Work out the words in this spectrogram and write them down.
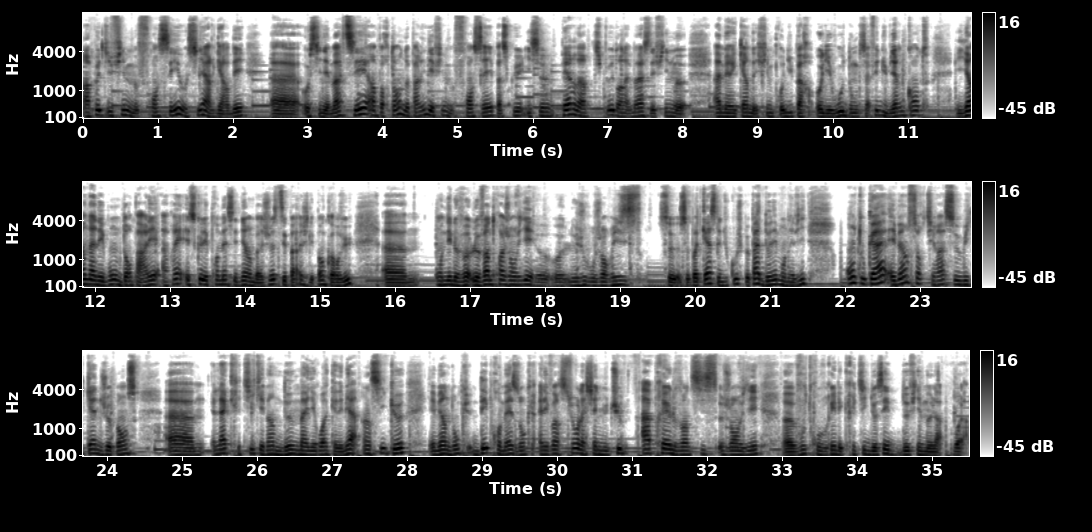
un petit film français aussi à regarder euh, au cinéma. C'est important de parler des films français parce qu'ils se perdent un petit peu dans la masse des films américains, des films produits par Hollywood. Donc ça fait du bien quand il y en a des bons d'en parler. Après, est-ce que les promesses c'est bien? Bah, Je sais pas, je l'ai pas encore vu. Euh, on est le, 23 janvier, euh, le jour où j'enregistre ce, podcast et du coup je peux pas donner mon avis. En tout cas, eh bien, sortira ce week-end, je pense, euh, la critique eh bien, de My Hero Academia ainsi que eh bien, donc, des promesses. Donc allez voir sur la chaîne YouTube après le 26 janvier, euh, vous trouverez les critiques de ces deux films-là. Voilà.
